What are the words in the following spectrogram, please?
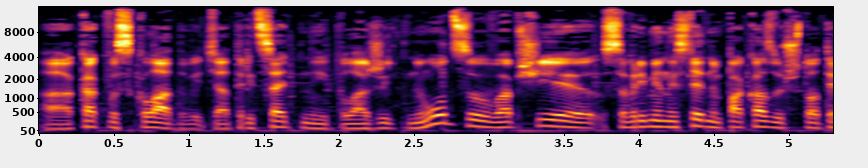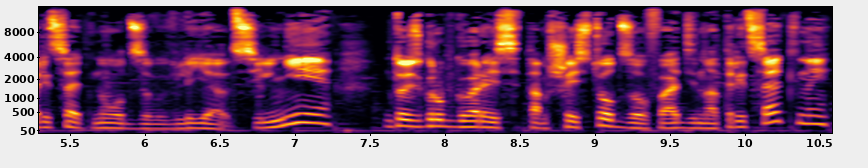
А, как вы складываете отрицательные и положительные отзывы? Вообще современные исследования показывают, что отрицательные отзывы влияют сильнее. Ну, то есть, грубо говоря, если там 6 отзывов и один отрицательный,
